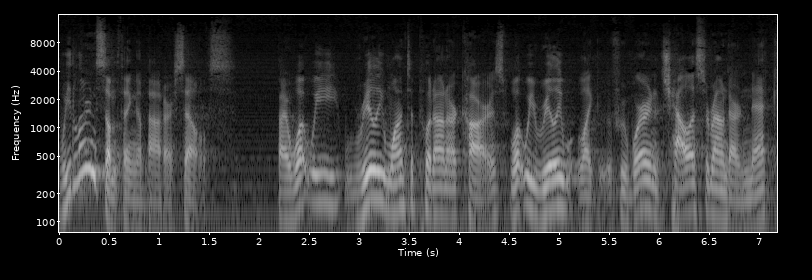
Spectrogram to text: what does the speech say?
we learn something about ourselves by what we really want to put on our cars, what we really like, if we're wearing a chalice around our neck,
